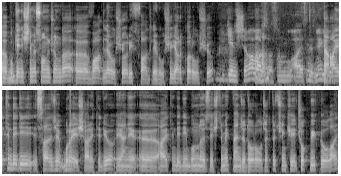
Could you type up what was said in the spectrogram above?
Ee, Bu genişleme sonucunda e, vadiler oluşuyor, rift vadileri oluşuyor, yarıklar oluşuyor. Bir genişleme var Aha. zaten bu ayetin dediğine Yani geliyor. ayetin dediği sadece buraya işaret ediyor. Yani e, ayetin dediği bununla özleştirmek bence doğru olacaktır. Çünkü çok büyük bir olay.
